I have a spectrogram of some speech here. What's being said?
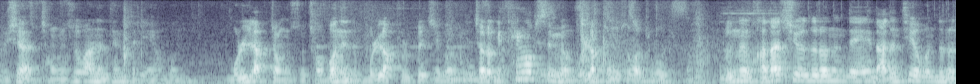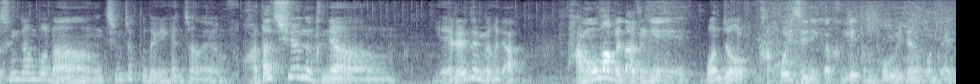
루시안 정수 가는 템들이에요 한번 몰락 정수 저번에는 몰락 불필 찍었는데 저렇게 탱 없으면 몰락 정수가 좋으니까. 룬은 과다치유 들었는데 낮은 티어분들은 승전보랑 침착도 되게 괜찮아요. 과다치유는 그냥 예를 들면 그냥 방어막을 나중에 먼저 갖고 있으니까 그게 좀 도움이 되는 건데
